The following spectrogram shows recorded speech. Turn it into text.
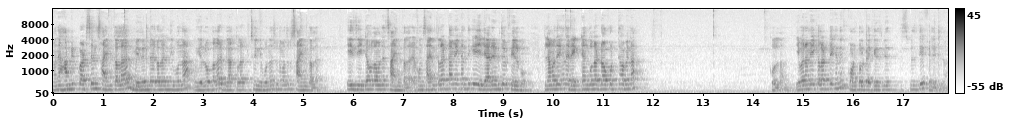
মানে হান্ড্রেড পার্সেন্ট সাইন কালার মেজেন্ডার কালার নিব না ইয়েলো কালার ব্ল্যাক কালার কিছুই নিব না শুধুমাত্র সাইন কালার। এই যে এটা হলো আমাদের সাইন কালার। এখন সাইন কালারটা আমি এখান থেকে এই লেয়ারের ভিতর ফেলব। তাহলে আমাদের এখানে রেক্ট্যাঙ্গুলার ড্র করতে হবে না? করলাম। এবার আমি এই কালারটা এখানে কন্ট্রোল ব্যাক স্পেস দিয়ে ফেলে দিলাম।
